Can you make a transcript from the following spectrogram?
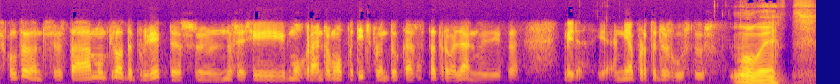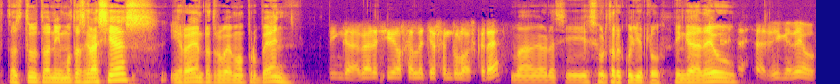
escolta, doncs està en un pilot de projectes, eh, no sé si molt grans o molt petits, però en tot cas està treballant, vull dir que, mira, n'hi ha per tots els gustos. Molt bé. Doncs tu, Toni, moltes gràcies i res, ens retrobem el proper any. Vinga, a veure si el Heath Ledger sento l'Òscar, eh? Va, a veure si surt a recollir-lo. Vinga, adeu. Vinga, adeu.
